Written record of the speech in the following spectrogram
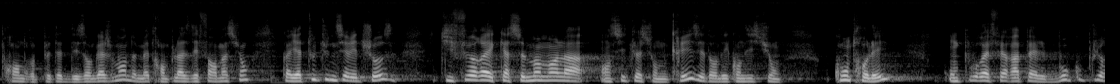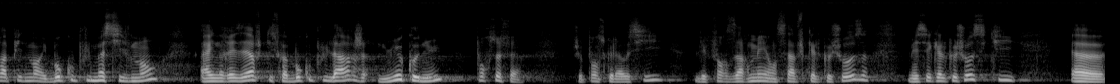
prendre peut-être des engagements, de mettre en place des formations, quand il y a toute une série de choses qui feraient qu'à ce moment-là, en situation de crise et dans des conditions contrôlée, on pourrait faire appel beaucoup plus rapidement et beaucoup plus massivement à une réserve qui soit beaucoup plus large, mieux connue pour ce faire. Je pense que là aussi, les forces armées en savent quelque chose, mais c'est quelque chose qui euh,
